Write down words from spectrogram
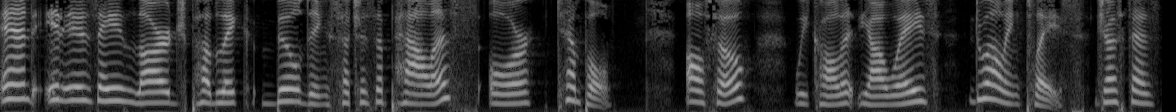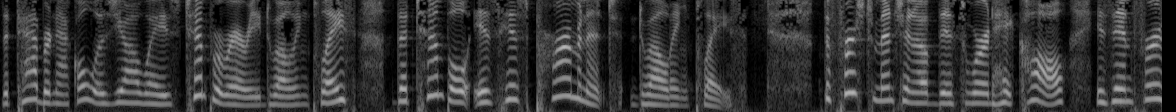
and it is a large public building such as a palace or temple. Also, we call it Yahweh's dwelling place. Just as the tabernacle was Yahweh's temporary dwelling place, the temple is his permanent dwelling place. The first mention of this word Hekal is in 1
